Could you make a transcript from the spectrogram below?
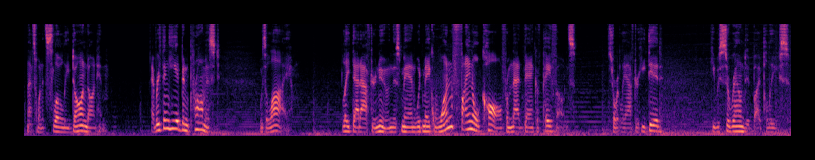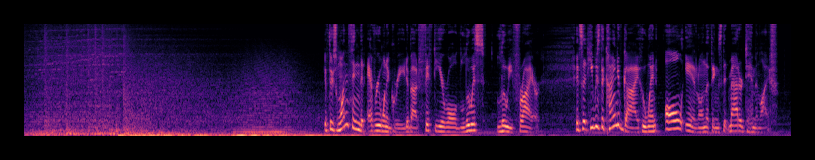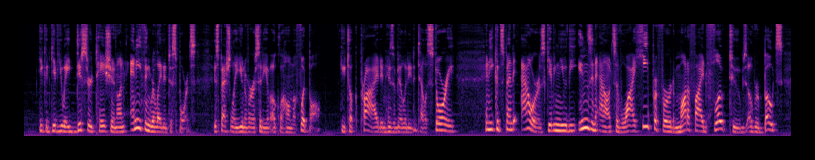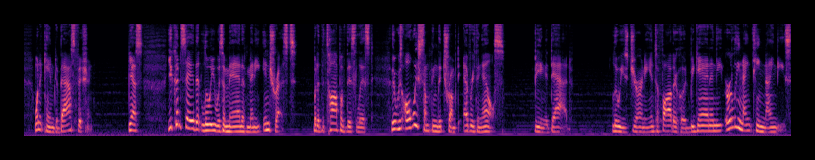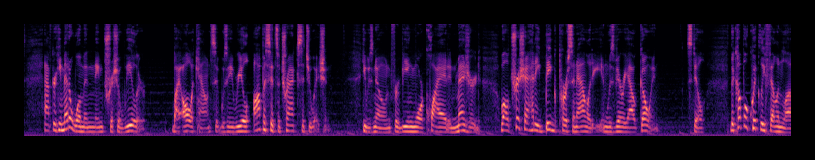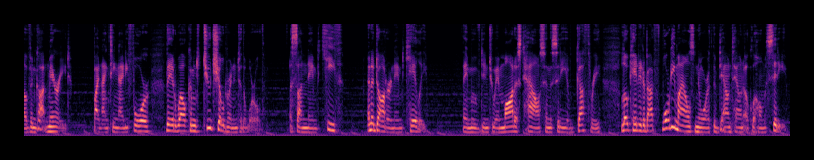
That's when it slowly dawned on him. Everything he had been promised was a lie. Late that afternoon, this man would make one final call from that bank of payphones. Shortly after he did, he was surrounded by police. If there's one thing that everyone agreed about 50 year old Lewis Lewy Fryer, it's that he was the kind of guy who went all in on the things that mattered to him in life. He could give you a dissertation on anything related to sports, especially University of Oklahoma football. He took pride in his ability to tell a story, and he could spend hours giving you the ins and outs of why he preferred modified float tubes over boats when it came to bass fishing. Yes, you could say that Lewis was a man of many interests, but at the top of this list, there was always something that trumped everything else being a dad. Lewis's journey into fatherhood began in the early 1990s after he met a woman named Trisha Wheeler. By all accounts, it was a real opposites attract situation. He was known for being more quiet and measured, while Trisha had a big personality and was very outgoing. Still, the couple quickly fell in love and got married. By 1994, they had welcomed two children into the world a son named Keith and a daughter named Kaylee. They moved into a modest house in the city of Guthrie, located about 40 miles north of downtown Oklahoma City.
